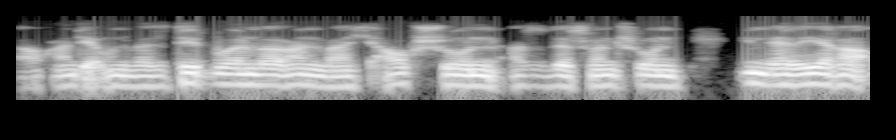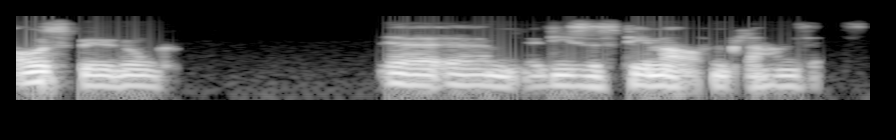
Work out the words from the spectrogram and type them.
auch an der Universität wollen wir ran, war ich auch schon, also dass man schon in der Lehrerausbildung äh, äh, dieses Thema auf den Plan setzt.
